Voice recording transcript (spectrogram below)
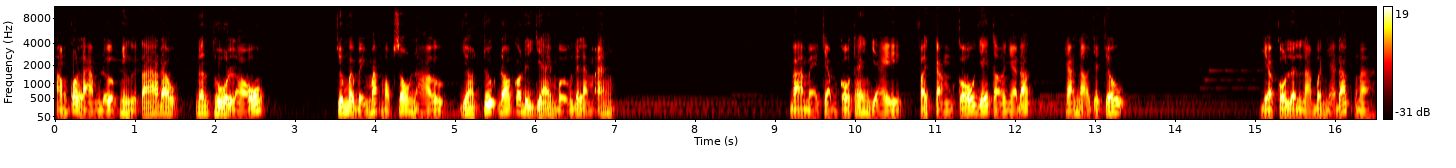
không có làm được như người ta đâu, Nên thua lỗ. Chú mới bị mắc một số nợ, Do trước đó có đi vay mượn để làm ăn. Ba mẹ chồng cô thấy vậy, Phải cầm cố giấy tờ nhà đất, Trả nợ cho chú. Do cô Linh làm bên nhà đất mà.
